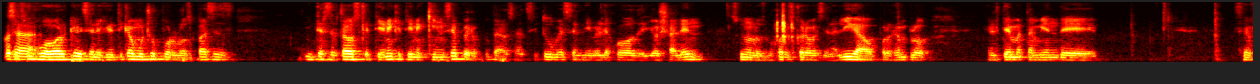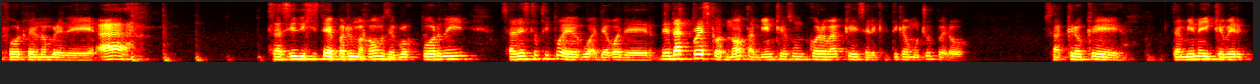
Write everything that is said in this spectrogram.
O sea, es un jugador que se le critica mucho por los pases interceptados que tiene, que tiene 15, pero puta, o sea, si tú ves el nivel de juego de Josh Allen, es uno de los mejores corebacks de la liga, o por ejemplo, el tema también de, se fuerte el nombre de, ah, o sea, sí dijiste de Patrick Mahomes, de Brock Purdy, o sea, de este tipo de, de, de, Dak Prescott, ¿no? También que es un coreback que se le critica mucho, pero, o sea, creo que también hay que ver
